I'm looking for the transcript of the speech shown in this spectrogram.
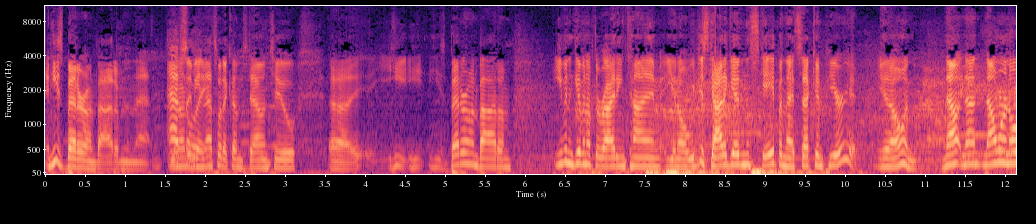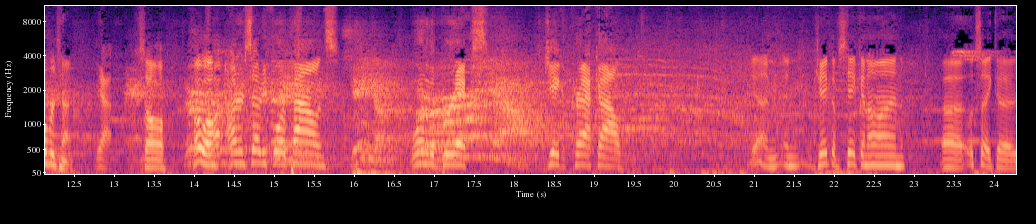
And he's better on bottom than that. You know what I Absolutely. mean? That's what it comes down to. Uh, he, he he's better on bottom. Even giving up the riding time, you know, we just got to get an escape in that second period, you know, and now now, now we're in overtime. Yeah. So, oh well. 174 pounds. One of the bricks. Jacob Krakow. Yeah, and, and Jacob's taking on, uh, looks like uh,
